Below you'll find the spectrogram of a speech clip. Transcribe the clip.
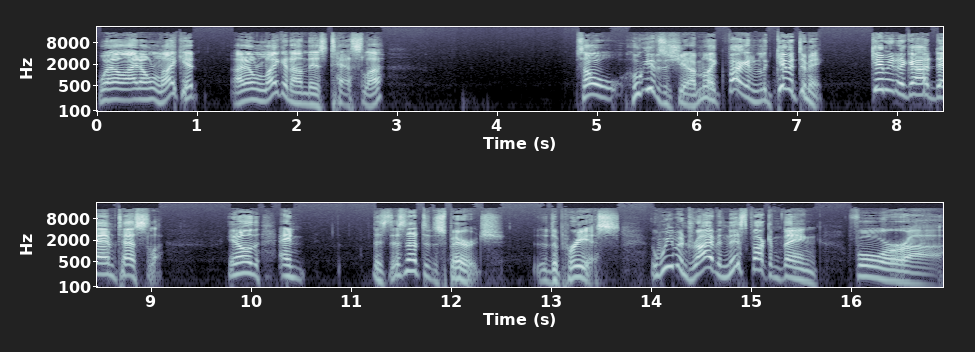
Well, I don't like it. I don't like it on this Tesla. So who gives a shit? I'm like, fucking give it to me. Give me the goddamn Tesla. You know, and this, this is not to disparage the Prius. We've been driving this fucking thing for, uh,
